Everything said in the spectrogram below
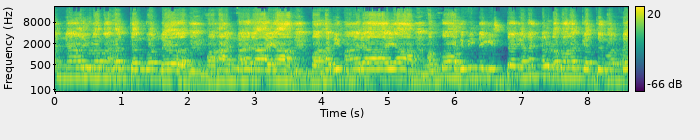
അൻഹായുടെ മഹത്വം കൊണ്ട് മഹാന്മാരായ മഹതിമാരായ അള്ളാഹുവിന്റെ ഇഷ്ടഗണങ്ങളുടെ ബറക്കത്ത് കൊണ്ട്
